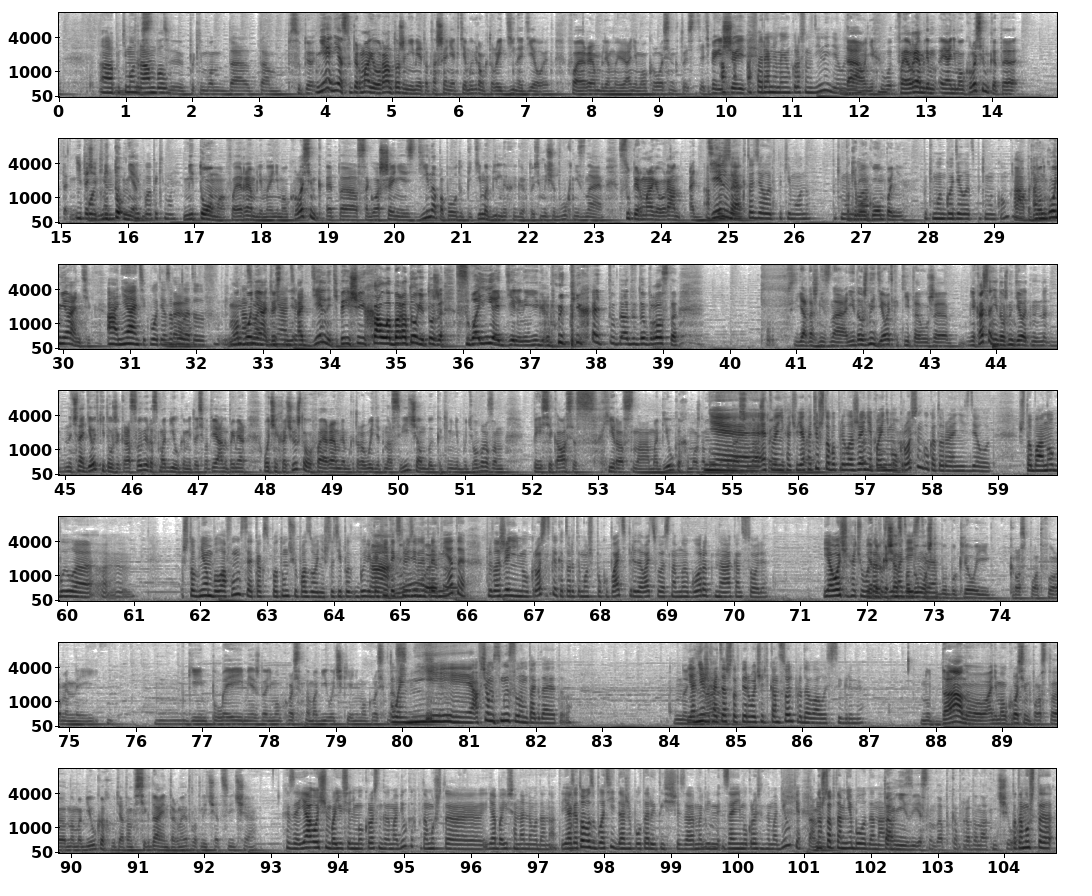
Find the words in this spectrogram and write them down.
А, Покемон Рамбл. э, Покемон, да, там, супер... Не-не, Супер Марио Ран тоже не имеет отношения к тем играм, которые Дина делает. Fire Emblem и Animal Crossing, то есть, а теперь А, еще и... а Fire Emblem Animal Crossing Дина делает? Да, у них вот Fire Emblem и Animal Crossing это... И точнее. Мито- Нет, И По- Покемон. Митома, Fire Emblem и Animal Crossing это соглашение с Дина по поводу пяти мобильных игр. То есть мы еще двух не знаем. Супер Марио Ран А подожди, отдельно. а кто делает покемонов? Pokemon, Покемон Go. Company. Pokemon Go делает Pokemon Company? А, Покемон Go не антик. А, не Антик, вот, я забыла Да. эту ф- Покемон Go не антик. То есть отдельный. Теперь еще и Хал Лаборатории тоже свои отдельные игры будет пихать туда. Это просто... Я даже не знаю, они должны делать какие-то уже... Мне кажется, они должны делать, начинать делать какие-то уже кроссоверы с мобилками. То есть вот я, например, очень хочу, чтобы Fire Emblem, который выйдет на Switch, он бы каким-нибудь образом пересекался с Heroes на мобилках, и можно было бы Не, туда-сюда этого не хочу. Я хочу, чтобы приложение Это по Animal. Crossing, которое они сделают, чтобы оно было... э, чтобы в нем была функция, как в Splatoon еще по зоне, что типа были А, какие-то ну, эксклюзивные это- предметы, приложение Animal Crossing, которые ты можешь покупать и передавать в свой основной город на консоли. Я очень хочу вот Я это только сейчас подумал, что был бы клевый кроссплатформенный геймплей между Animal Crossing на мобилочке и Animal Crossing на Ой, Switch. не, а в чем смысл им тогда этого? Ну, И они же знаю. хотят, чтобы в первую очередь консоль продавалась с играми. Ну да, но Animal Crossing просто на мобилках, у тебя там всегда интернет, в отличие от свеча. Хз, я очень боюсь Animal Crossing на мобилках, потому что я боюсь анального доната. Я готова заплатить даже полторы тысячи за, мобильный, за Animal Crossing на мобилке, Там- но чтобы там не было доната. Там неизвестно, да, пока про донат ничего. Потому что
